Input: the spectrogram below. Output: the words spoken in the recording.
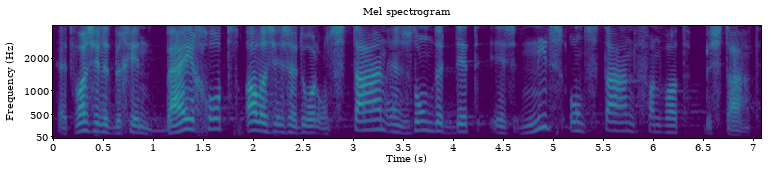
Het was in het begin bij God. Alles is erdoor ontstaan en zonder dit is niets ontstaan van wat bestaat.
